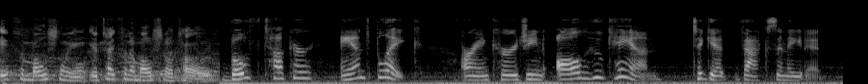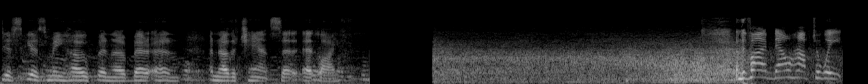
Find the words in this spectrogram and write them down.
it's emotionally, it takes an emotional toll. Both Tucker and Blake are encouraging all who can to get vaccinated. Just gives me hope and, a better, and another chance at, at life. And the five now have to wait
